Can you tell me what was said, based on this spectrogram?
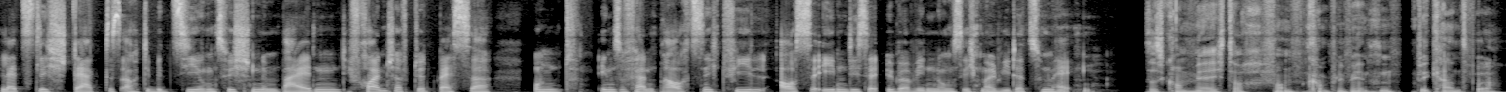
letztlich stärkt es auch die Beziehung zwischen den beiden, die Freundschaft wird besser und insofern braucht es nicht viel, außer eben diese Überwindung, sich mal wieder zu melden. Das kommt mir echt auch von Komplimenten bekannt vor.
